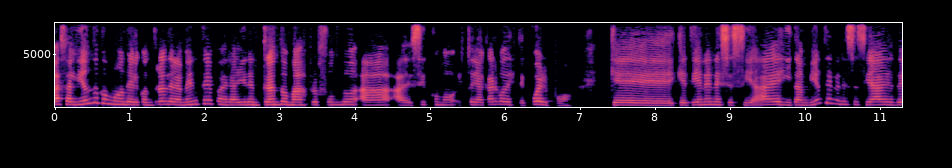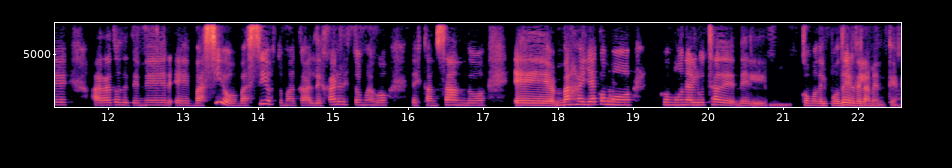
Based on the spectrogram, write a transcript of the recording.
va saliendo como del control de la mente para ir entrando más profundo a, a decir como estoy a cargo de este cuerpo, que, tiene necesidades y también tiene necesidades de a ratos de tener eh, vacío, vacío estomacal, dejar el estómago descansando, eh, más allá como, como una lucha del, como del poder de la mente,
